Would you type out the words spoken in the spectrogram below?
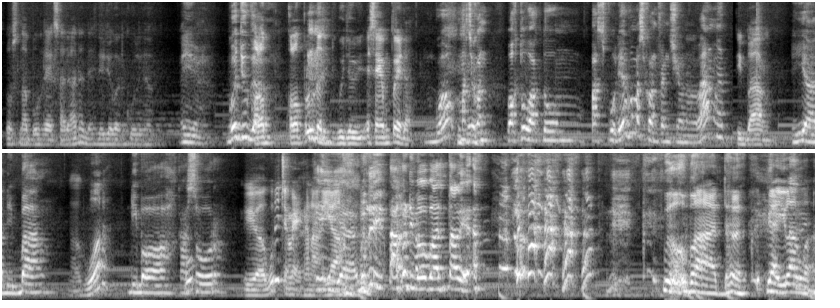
terus nabung reksadana deh di zaman kuliah. iya gue juga Kalau kalau perlu dari gue jadi SMP dah gue masih kon waktu-waktu pas kuliah gue masih konvensional banget di bank. iya di bank Nah, gue di bawah kasur iya gue dicelekan ayam. iya gue ditaruh di bawah bantal ya Bawa badan. Gak hilang, Pak.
